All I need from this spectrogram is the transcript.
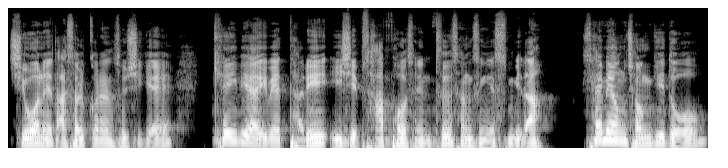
지원에 나설 거란 소식에 KBI 메탈이 24% 상승했습니다. 세명 전기도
